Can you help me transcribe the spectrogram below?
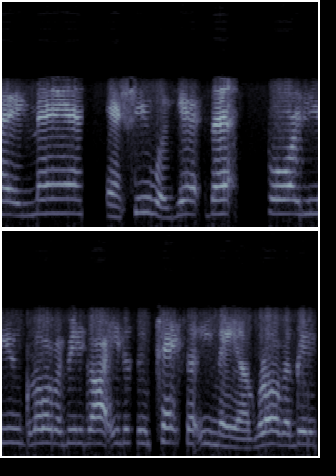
amen, and she will get that for you. Glory be to God, either through text or email. Glory be to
